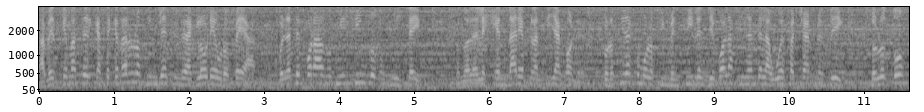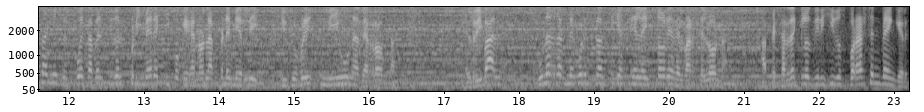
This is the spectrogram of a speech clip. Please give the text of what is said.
La vez que más cerca se quedaron los ingleses de la gloria europea. Fue en la temporada 2005-2006, cuando la legendaria plantilla Gunner, conocida como los Invencibles, llegó a la final de la UEFA Champions League, solo dos años después de haber sido el primer equipo que ganó la Premier League, sin sufrir ni una derrota. El rival, una de las mejores plantillas en la historia del Barcelona, a pesar de que los dirigidos por Arsene Wenger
